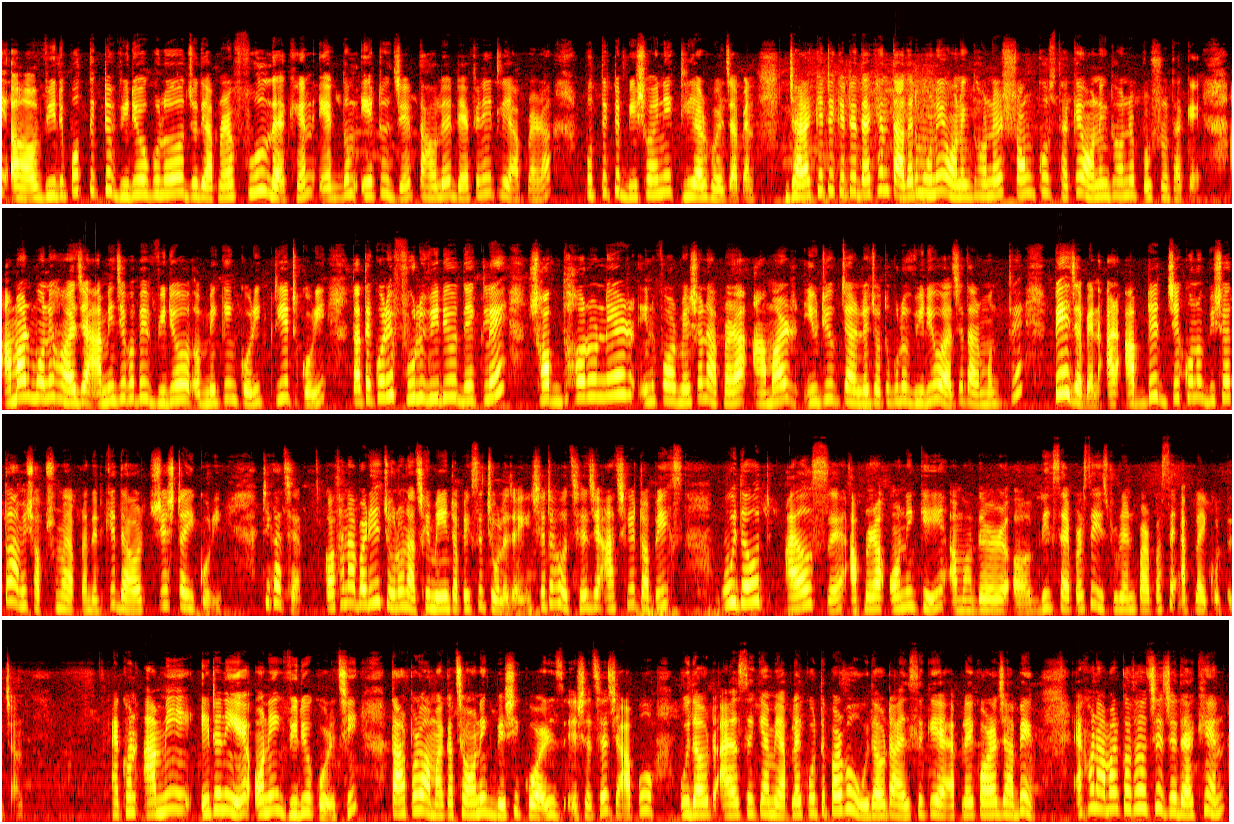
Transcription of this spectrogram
ভিডিও প্রত্যেকটা ভিডিওগুলো যদি আপনারা ফুল দেখেন একদম এ টু জেড তাহলে ডেফিনিটলি আপনারা প্রত্যেকটা বিষয় নিয়ে ক্লিয়ার হয়ে যাবেন। যারা কেটে, কেটে দেখেন তাদের মনে অনেক ধরনের সংকোচ থাকে, অনেক ধরনের প্রশ্ন থাকে। আমার মনে হয় যে আমি যেভাবে ভিডিও মেকিং করি, ক্রিয়েট করি তাতে করে ফুল ভিডিও দেখলে সব ধরনের ইনফরমেশন আপনারা আমার ইউটিউব চ্যানেলে যতগুলো ভিডিও আছে তার মধ্যে পেয়ে যাবেন। আর আপডেট যে কোনো বিষয় তো আমি সবসময় আপনাদেরকে দেওয়ার চেষ্টাই করি। ঠিক আছে? কথা না বাড়িয়ে চলুন আজকে মেইন টপিকসে চলে যাই। সেটা হচ্ছে যে আজকের টপিকস উইদাউট এ আপনারা অনেকেই আমাদের গ্রিক সাইপ্রাসে স্টুডেন্ট পারপাসে অ্যাপ্লাই করতে চান। এখন আমি এটা নিয়ে অনেক ভিডিও করেছি। তারপরেও আমার কাছে অনেক বেশি কোয়ারিজ এসেছে যে, "আপু উইদাউট এ কি আমি অ্যাপ্লাই করতে পারব? উইদাউট আইএলটিএস কি অ্যাপ্লাই করা যাবে?" এখন আমার কথা হচ্ছে যে দেখেন,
